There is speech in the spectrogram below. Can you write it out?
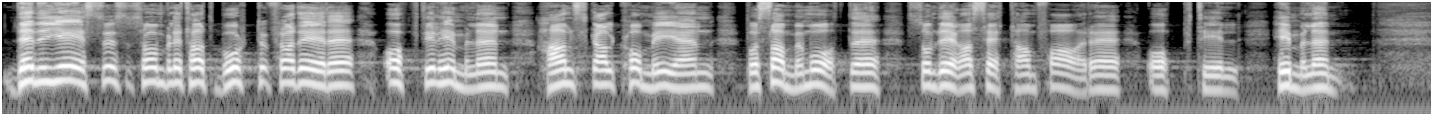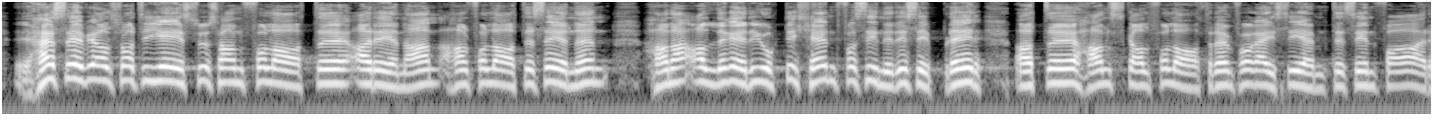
Denne Jesus som ble tatt bort fra dere opp til himmelen, han skal komme igjen på samme måte som dere har sett ham fare opp til himmelen. Her ser vi altså at Jesus han forlater arenaen, han forlater scenen. Han har allerede gjort det kjent for sine disipler at uh, han skal forlate dem for å reise hjem til sin far.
